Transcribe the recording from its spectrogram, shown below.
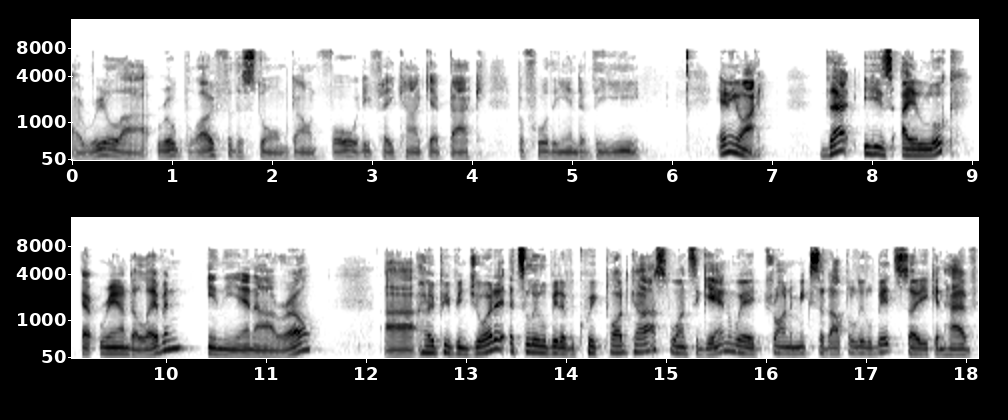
a real uh, real blow for the Storm going forward if he can't get back before the end of the year. Anyway, that is a look at round 11 in the NRL. Uh, hope you've enjoyed it. It's a little bit of a quick podcast. Once again, we're trying to mix it up a little bit so you can have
